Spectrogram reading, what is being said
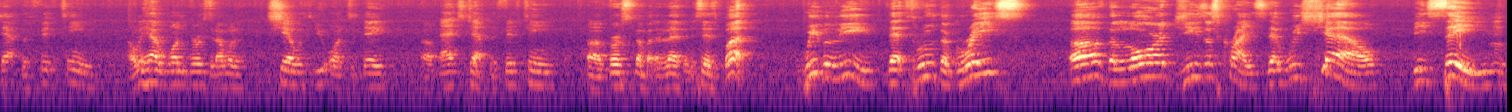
Chapter 15. I only have one verse that I want to share with you on today. Uh, Acts chapter 15, uh, verse number 11. It says, But we believe that through the grace of the Lord Jesus Christ, that we shall be saved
